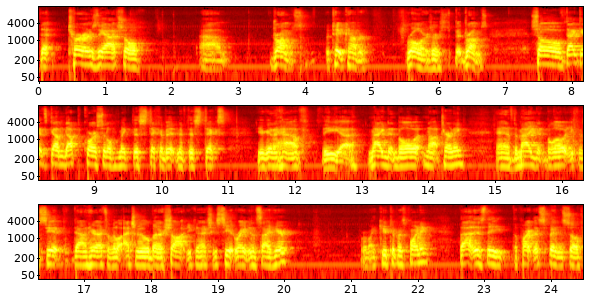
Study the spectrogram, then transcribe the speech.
that turns the actual um, drums, the tape counter rollers or drums. So if that gets gummed up, of course, it'll make this stick a bit, and if this sticks, you're going to have the uh, magnet below it not turning. And if the magnet below it, you can see it down here. That's a little, actually a little better shot. You can actually see it right inside here, where my Q-tip is pointing. That is the the part that spins. So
